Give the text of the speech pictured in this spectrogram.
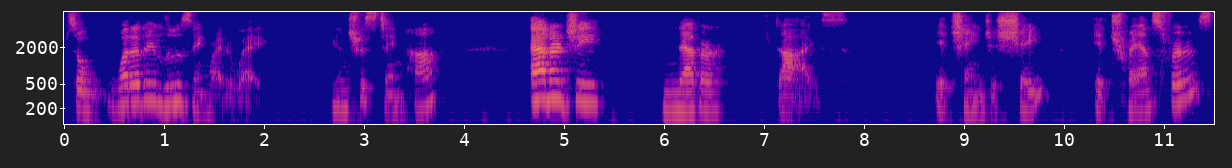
So, what are they losing right away? Interesting, huh? Energy never dies. It changes shape, it transfers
